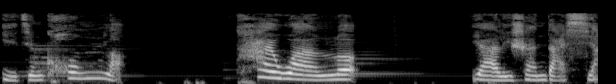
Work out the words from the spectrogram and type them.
已经空了。太晚了，亚历山大想，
